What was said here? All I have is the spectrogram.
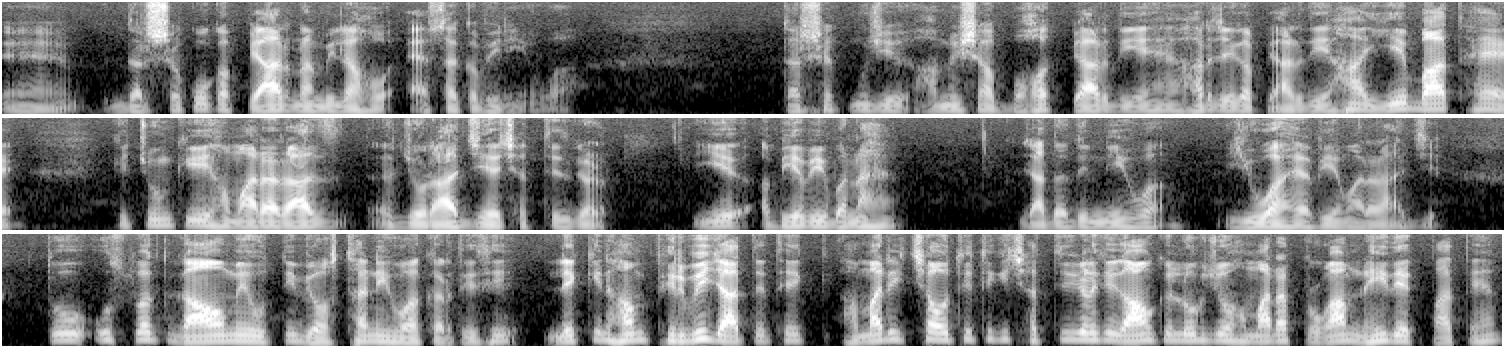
दर्शकों का प्यार ना मिला हो, ऐसा कभी नहीं हुआ। दर्शक मुझे हमेशा बहुत प्यार दिए हैं, हर जगह प्यार दिए हाँ। ये बात है कि चूँकि हमारा राज, जो राज्य है छत्तीसगढ़, ये अभी अभी बना है, ज़्यादा दिन नहीं हुआ, युवा है अभी हमारा राज्य। तो उस वक्त गाँव में उतनी व्यवस्था नहीं हुआ करती थी, लेकिन हम फिर भी जाते थे। हमारी इच्छा होती थी कि छत्तीसगढ़ के गाँव के लोग जो हमारा प्रोग्राम नहीं देख पाते हैं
